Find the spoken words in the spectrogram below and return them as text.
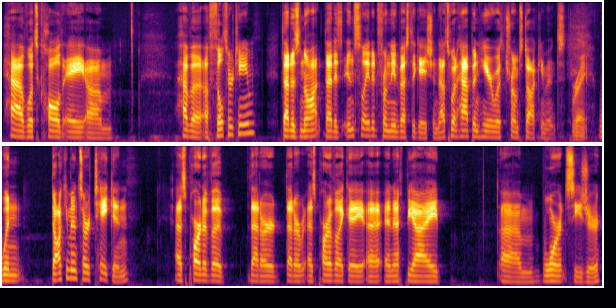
have what's called a um, have a, a filter team that is not that is insulated from the investigation. That's what happened here with Trump's documents. Right. When documents are taken as part of a that are that are as part of like a, a an FBI um, warrant seizure,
